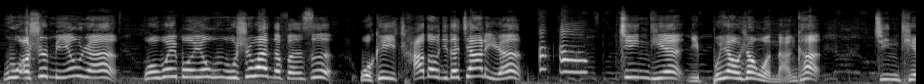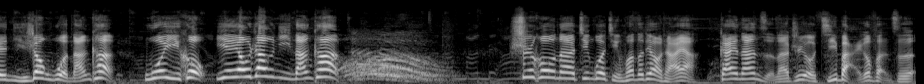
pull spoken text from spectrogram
我是名人，我微博有五十万的粉丝，我可以查到你的家里人。今天你不要让我难看，今天你让我难看，我以后也要让你难看。”事后呢，经过警方的调查呀，该男子呢只有几百个粉丝，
